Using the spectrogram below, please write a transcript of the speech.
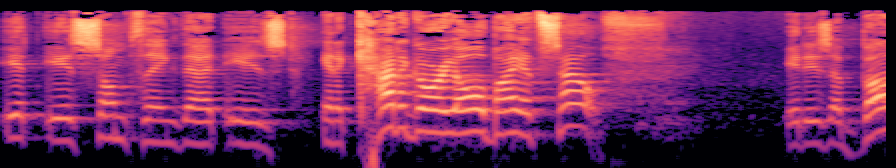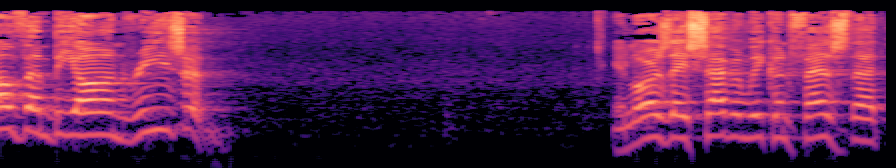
It is something that is in a category all by itself. It is above and beyond reason. In Lord's Day 7, we confess that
